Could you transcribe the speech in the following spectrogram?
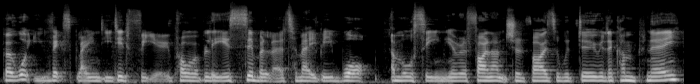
but what you've explained he did for you probably is similar to maybe what a more senior financial advisor would do in a company.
